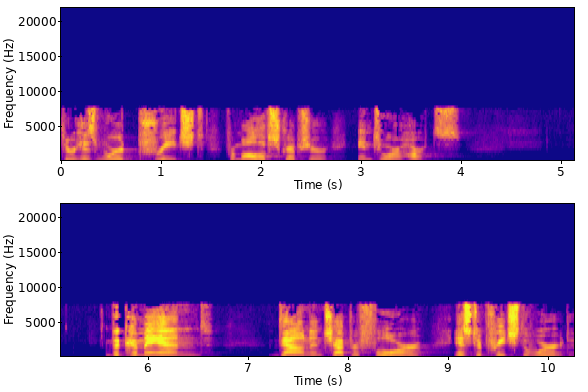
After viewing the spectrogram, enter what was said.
through his word preached from all of Scripture into our hearts. The command down in chapter 4 is to preach the word.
